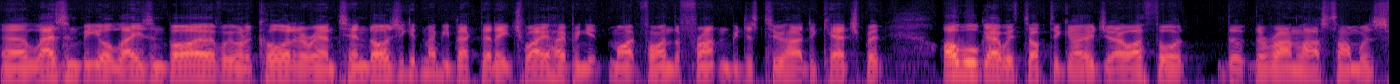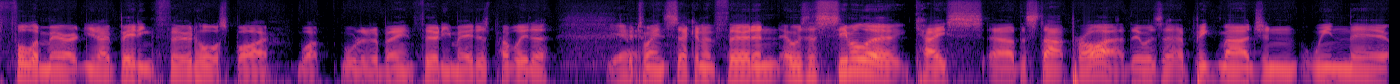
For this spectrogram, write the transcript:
uh, Lazenby or Lazenby, however we want to call it, at around $10. You could maybe back that each way, hoping it might find the front and be just too hard to catch. But I will go with Dr. Gojo. I thought the, the run last time was full of merit, you know, beating third horse by, what, would it have been, 30 metres probably to yeah. between second and third. And it was a similar case uh, the start prior. There was a, a big margin win there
